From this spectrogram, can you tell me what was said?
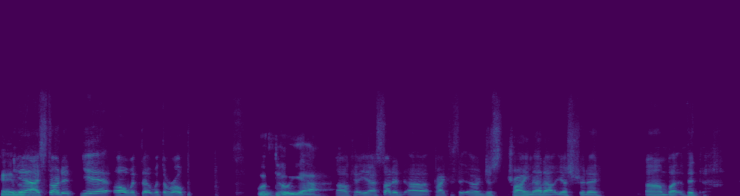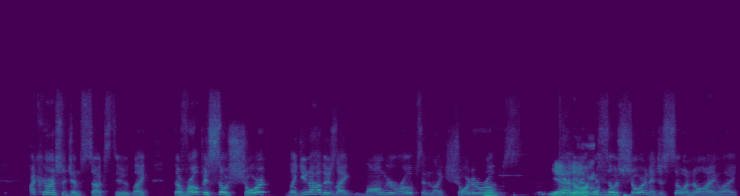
cable Yeah, I started yeah, oh with the with the rope. With the yeah Okay, yeah, I started uh practicing or just trying that out yesterday. Um, but the my commercial gym sucks, dude. Like the rope is so short. Like you know how there's like longer ropes and like shorter ropes. yeah, Yeah, the yeah. rope yeah. is so short and it's just so annoying. Like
